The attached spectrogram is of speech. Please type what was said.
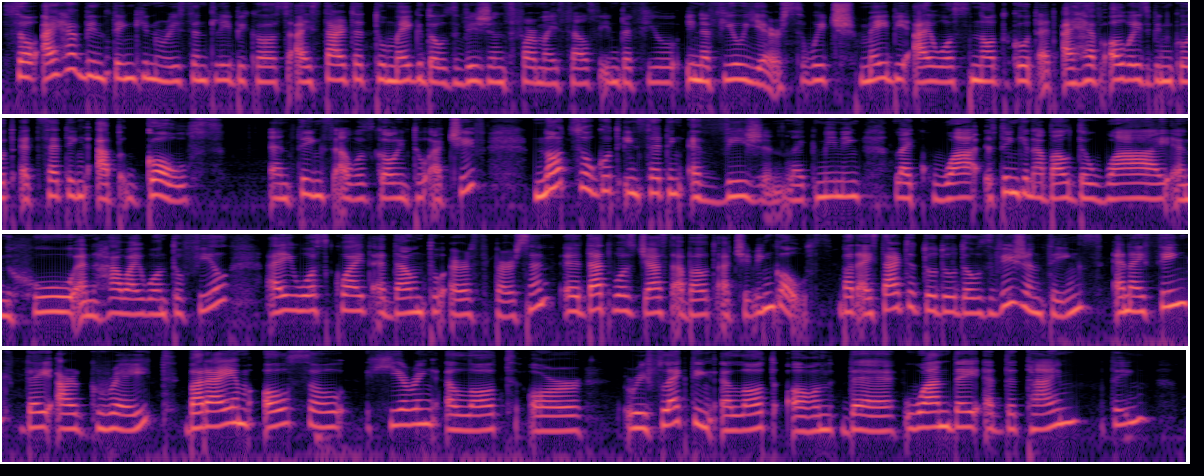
So I have been thinking recently because I started to make those visions for myself in the few in a few years, which maybe I was not good at. I have always been good at setting up goals and things I was going to achieve. Not so good in setting a vision, like meaning like why thinking about the why and who and how I want to feel. I was quite a down to earth person. Uh, that was just about achieving goals. But I started to do those vision things and I think they are great, but I am also hearing a lot or reflecting a lot on the one day at the time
